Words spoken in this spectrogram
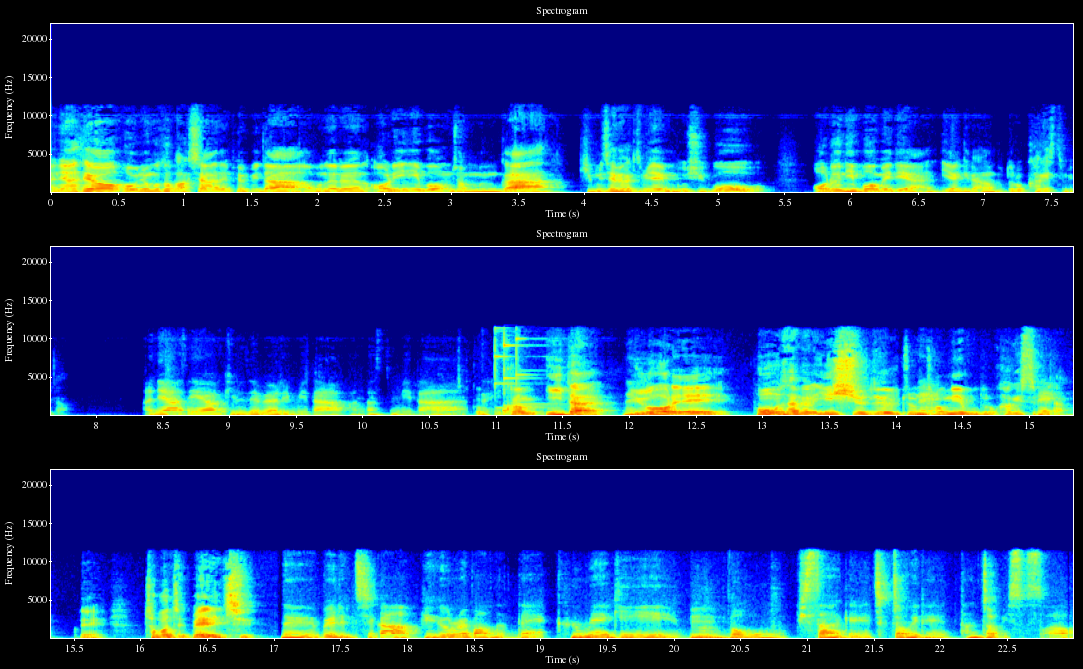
안녕하세요. 보험연구소 박창환 대표입니다. 오늘은 어린이 보험 전문가 김세별 팀장님 모시고 어른이 보험에 대한 이야기 나눠보도록 하겠습니다. 안녕하세요. 김세별입니다. 반갑습니다. 네. 그럼 이달 네. 6월에 보험사별 이슈들 좀 네. 정리해 보도록 하겠습니다. 네. 첫 번째, 메리츠. 네, 메리츠가 비교를 해봤는데 금액이 음. 너무 비싸게 측정이 된 단점이 있었어요.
